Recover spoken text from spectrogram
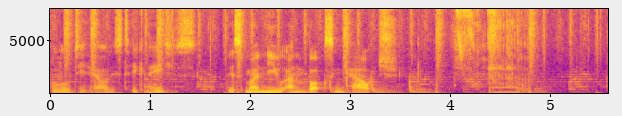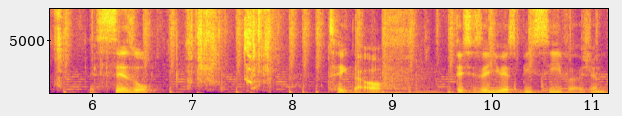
Bloody hell, it's taking ages. This is my new unboxing couch. The sizzle. Take that off. This is a USB-C version.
